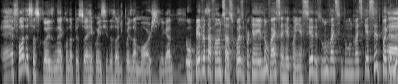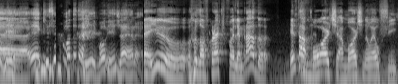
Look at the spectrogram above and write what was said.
É foda essas coisas, né? Quando a pessoa é reconhecida só depois da morte, tá ligado? O Pedro tá falando essas coisas porque ele não vai ser reconhecido e todo mundo vai, todo mundo vai esquecer depois que ele morrer. Ah, é que se foda daí, morri, já era. É, e o, o Lovecraft foi lembrado? Ele tá. A morte, a morte não é o fim.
